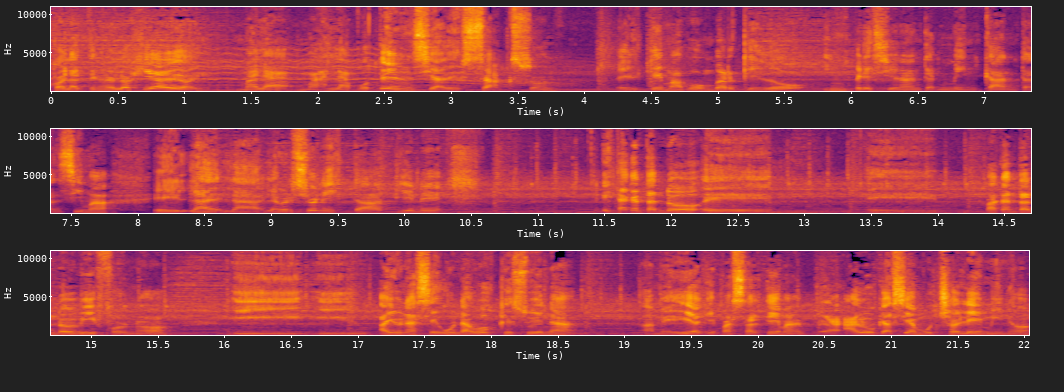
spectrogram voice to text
con la tecnología de hoy, más la potencia de Saxon, el tema Bomber quedó impresionante, a mí me encanta. Encima, eh, la, versión esta tiene. Está cantando. Eh, eh, va cantando Before, ¿no? Y, hay una segunda voz que suena a medida que pasa el tema. Algo que hacía mucho Lemmy, ¿no?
